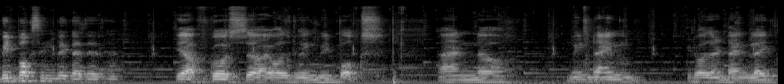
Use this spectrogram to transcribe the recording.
बीट बॉक्सिंग भी करते थे। Yeah of course I was doing beat box and main time it was an time like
